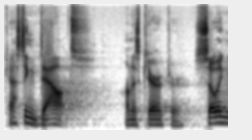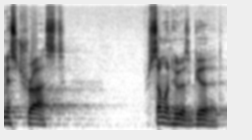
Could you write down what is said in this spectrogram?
Casting doubt on his character, sowing mistrust for someone who is good.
